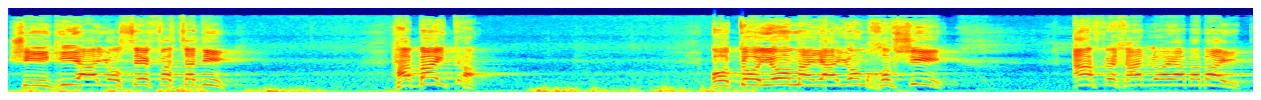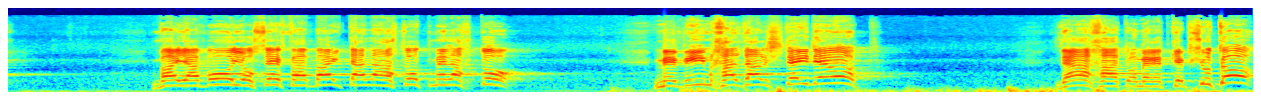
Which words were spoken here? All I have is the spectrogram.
שהגיע יוסף הצדיק הביתה, אותו יום היה יום חופשי, אף אחד לא היה בבית. ויבוא יוסף הביתה לעשות מלאכתו. מביאים חז"ל שתי דעות. דעה אחת אומרת כפשוטו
